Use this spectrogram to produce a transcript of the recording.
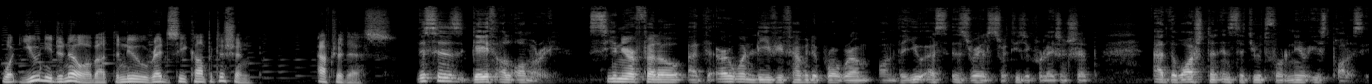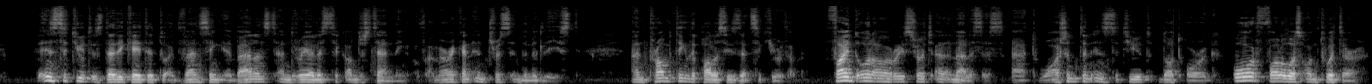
What you need to know about the new Red Sea competition after this. This is Ghaith Al Omari, Senior Fellow at the Irwin Levy Family Program on the U.S. Israel Strategic Relationship at the Washington Institute for Near East Policy. The Institute is dedicated to advancing a balanced and realistic understanding of American interests in the Middle East and promoting the policies that secure them. Find all our research and analysis at washingtoninstitute.org or follow us on Twitter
